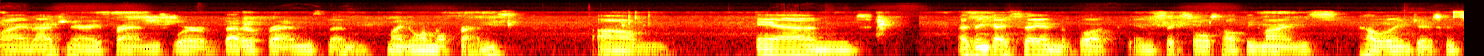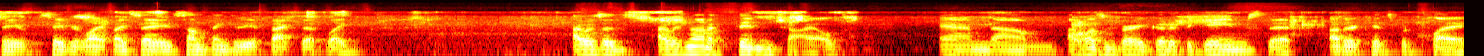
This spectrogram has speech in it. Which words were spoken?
my imaginary friends were better friends than my normal friends. Um, and I think I say in the book, in Sick Souls, Healthy Minds, how William James can save save your life. I say something to the effect that like I was a I was not a thin child, and um, I wasn't very good at the games that other kids would play.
